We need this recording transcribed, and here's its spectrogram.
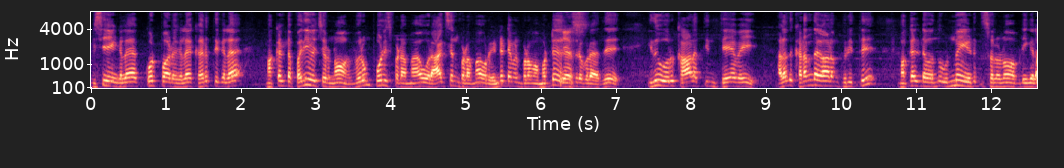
விஷயங்களை கோட்பாடுகளை கருத்துக்களை மக்கள்கிட்ட பதிவு வச்சிடணும். வெறும் போலீஸ் படமா ஒரு ஆக்ஷன் படமா ஒரு என்டர்டைன்மெண்ட் படமா மட்டும் Yes. இது ஒரு காலத்தின் தேவை அல்லது கடந்த காலம் குறித்து மக்கள்கிட்ட வந்து உண்மையை எடுத்து சொல்லணும் அப்படிங்கிற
